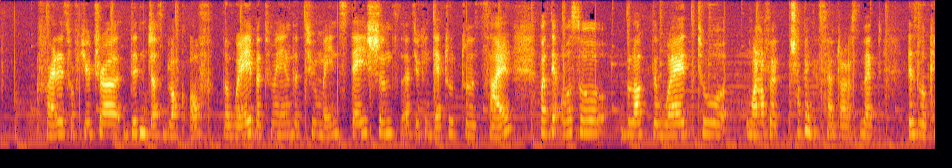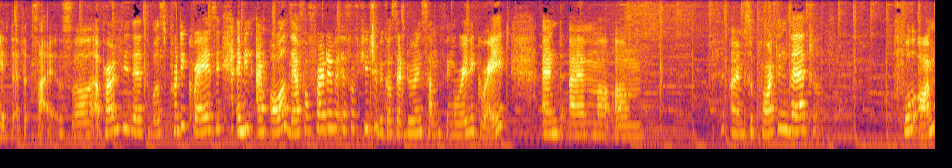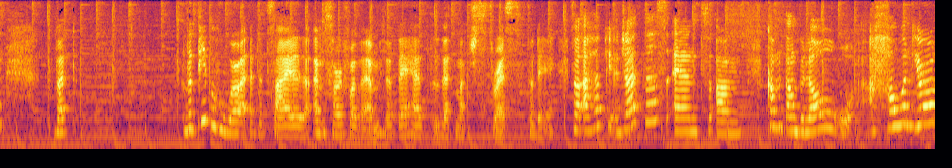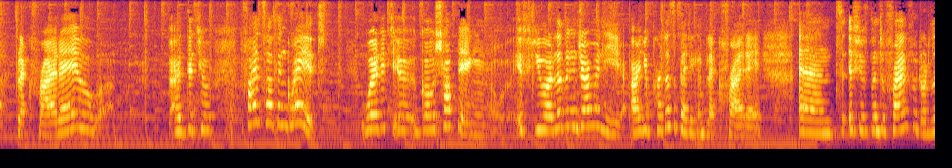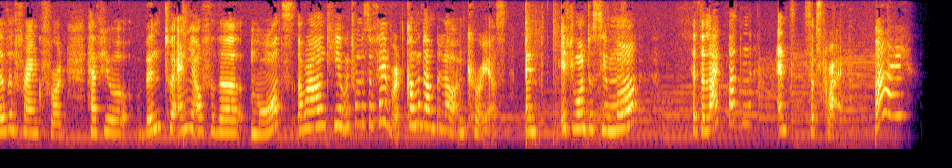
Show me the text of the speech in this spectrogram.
Fridays for Future didn't just block off the way between the two main stations that you can get to to the Zeil, but they also blocked the way to one of the shopping centers that is located at the Zeil. So apparently that was pretty crazy. I mean, I'm all there for Friday for Future because they're doing something really great and I'm um, I'm supporting that full on. But the people who were at the Zeil, I'm sorry for them that they had that much stress today. So I hope you enjoyed this and um, comment down below how went your Black Friday? Did you find something great? Where did you go shopping? If you are living in Germany, are you participating in Black Friday? And if you've been to Frankfurt or live in Frankfurt, have you been to any of the malls around here? Which one is your favorite? Comment down below, I'm curious. And if you want to see more, hit the like button and subscribe.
